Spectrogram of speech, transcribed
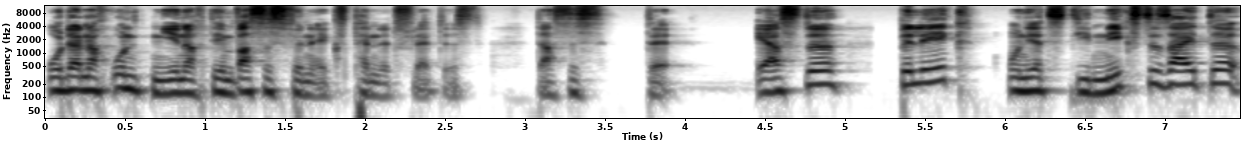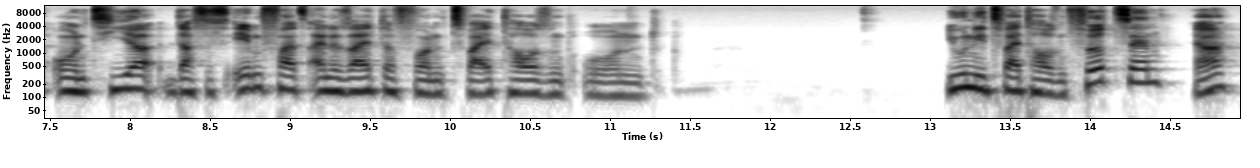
oder nach unten, je nachdem, was es für eine Expanded Flat ist. Das ist der erste Beleg. Und jetzt die nächste Seite. Und hier, das ist ebenfalls eine Seite von 2000 und Juni 2014. Ja,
